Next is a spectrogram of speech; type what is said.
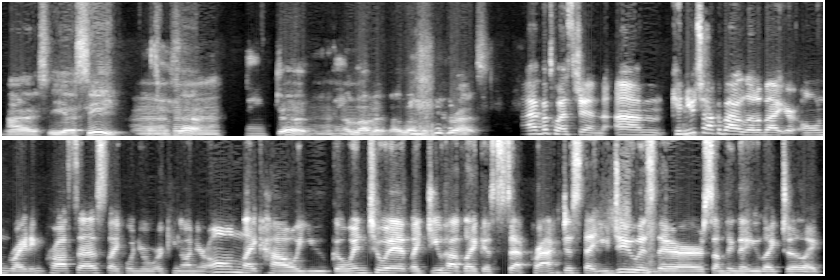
Nice. ESC. That's what's up. Mhm. Thank Good. Mhm. I love it. I love it. Congrats. I have a question. Um, can you talk about a little about your own writing process, like when you're working on your own, like how you go into it? Like, do you have like a set practice that you do? Is there something that you like to like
